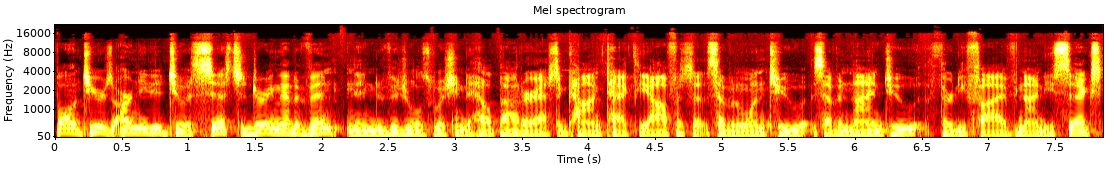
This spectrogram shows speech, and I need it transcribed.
Volunteers are needed to assist during that event, and individuals wishing to help out are asked to contact the office at 712 792 3596.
